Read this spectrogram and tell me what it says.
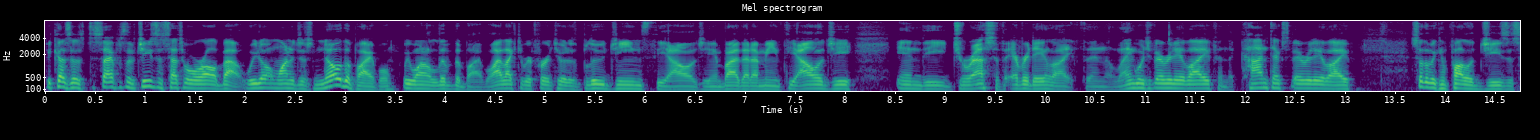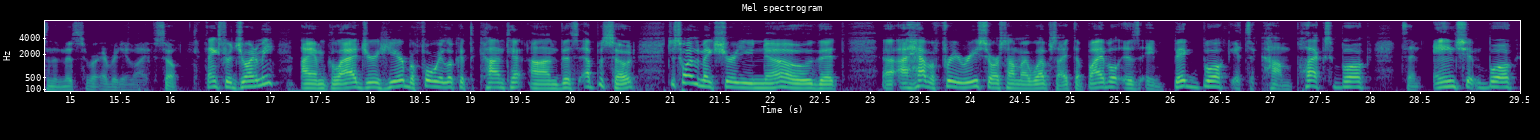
Because as disciples of Jesus, that's what we're all about. We don't want to just know the Bible, we want to live the Bible. I like to refer to it as blue jeans theology. And by that I mean theology in the dress of everyday life, in the language of everyday life, in the context of everyday life so that we can follow Jesus in the midst of our everyday life. So, thanks for joining me. I am glad you're here. Before we look at the content on this episode, just wanted to make sure you know that uh, I have a free resource on my website. The Bible is a big book, it's a complex book, it's an ancient book.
